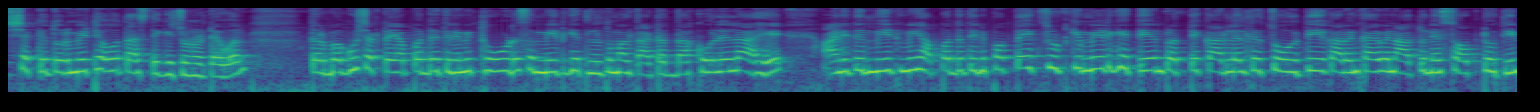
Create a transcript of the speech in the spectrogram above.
शक्यतोवर मी ठेवत असते किचन ओट्यावर तर बघू शकता या पद्धतीने मी थोडंसं मीठ घेतलं तुम्हाला ताटात दाखवलेलं आहे. आणि ते मीठ मी ह्या पद्धतीने फक्त एक सुटकी मीठ घेते आणि प्रत्येक काढलेलं ते चोळते कारण काय वेळ आतून हे सॉफ्ट होतील.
